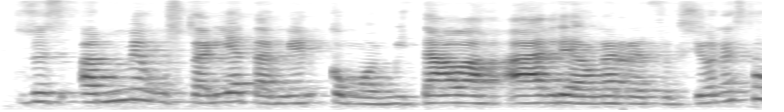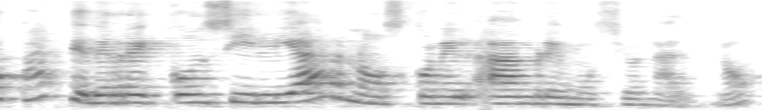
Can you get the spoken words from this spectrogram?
Entonces, a mí me gustaría también, como invitaba a Adri a una reflexión, esta parte de reconciliarnos con el hambre emocional, ¿no?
